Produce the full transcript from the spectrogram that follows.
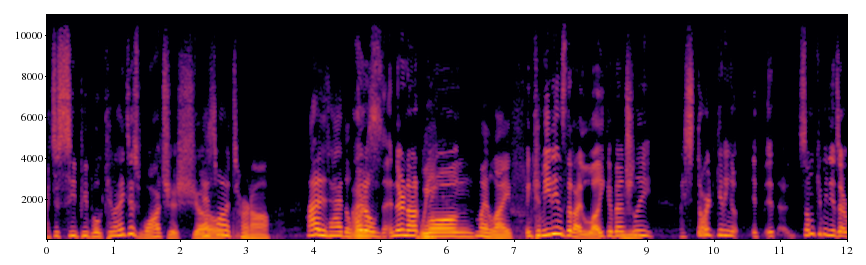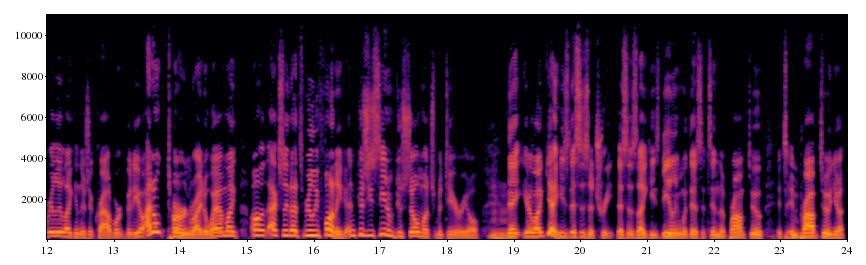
I just see people. Can I just watch a show? I just want to turn off. I just had the worst. I don't, and they're not wrong. My life. And comedians that I like eventually, mm. I start getting. a- If, if some comedians I really like, and there's a crowd work video, I don't turn right away. I'm like, oh, actually, that's really funny, and because you've seen him do so much material Mhm. that you're like, yeah, he's this is a treat. This is like he's dealing with this. It's in the promptu. It's Mm-hmm. impromptu, and you know,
